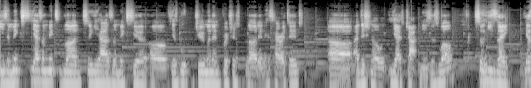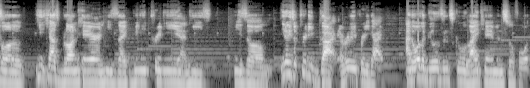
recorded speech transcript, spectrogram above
he's a mix. He has a mixed blood, so he has a mixture of he has both German and British blood in his heritage. Uh, additional, he has Japanese as well. So he's like he has a lot of he, he has blonde hair and he's like really pretty and he's he's um you know he's a pretty guy, a really pretty guy, and all the girls in school like him and so forth.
